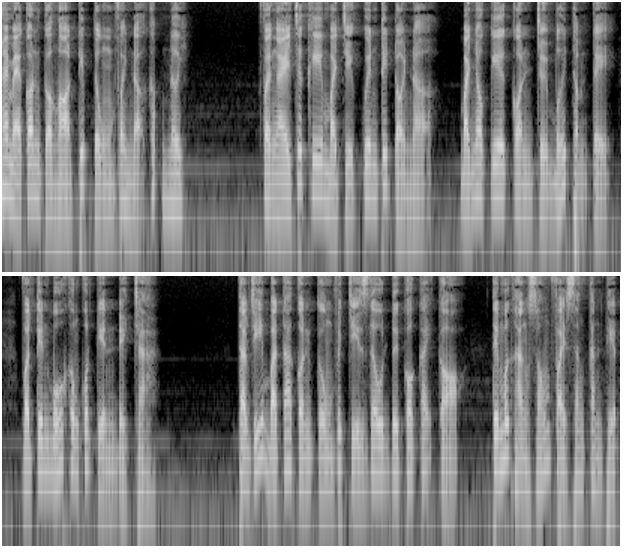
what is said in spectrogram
Hai mẹ con của họ tiếp tục vay nợ khắp nơi. Vài ngày trước khi mà chị Quyên tới đòi nợ, Bà nho kia còn chửi bới thậm tệ Và tuyên bố không có tiền để trả. Thậm chí bà ta còn cùng với chị dâu đôi co cái cỏ Tới mức hàng xóm phải sang can thiệp.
